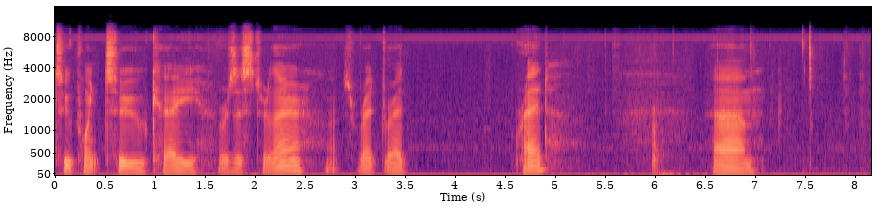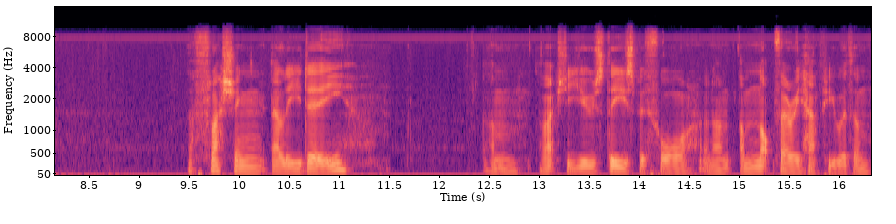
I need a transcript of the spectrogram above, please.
2.2k resistor there. That's red, red, red. Um, a flashing LED. Um, I've actually used these before, and I'm I'm not very happy with them.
